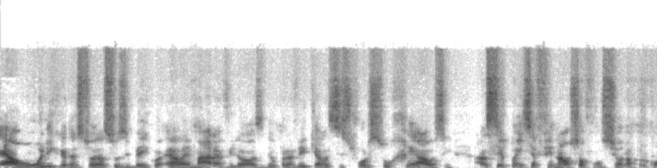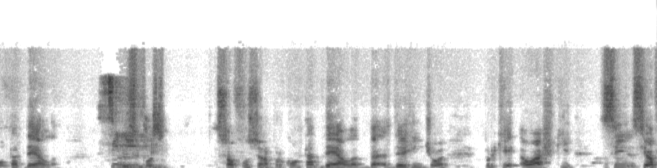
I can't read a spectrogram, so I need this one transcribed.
É a única da da Suzy Bacon. Ela é maravilhosa. Deu para ver que ela se esforçou real. Assim. A sequência final só funciona por conta dela. Sim. fosse- só funciona por conta dela. Da, da gente, porque eu acho que se, se a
